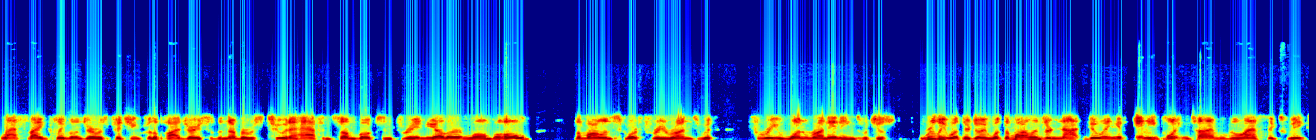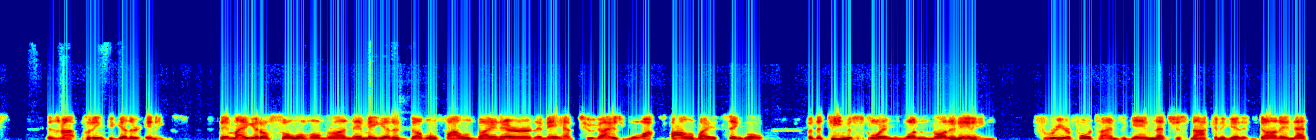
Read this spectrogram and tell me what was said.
Last night, Clevinger was pitching for the Padres, so the number was two and a half in some books and three in the other. And lo and behold, the Marlins scored three runs with three one-run innings, which is really what they're doing. What the Marlins are not doing at any point in time over the last six weeks is not putting together innings. They might get a solo home run. They may get a double followed by an error. They may have two guys walked followed by a single. But the team is scoring one run an inning three or four times a game. That's just not going to get it done. And that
